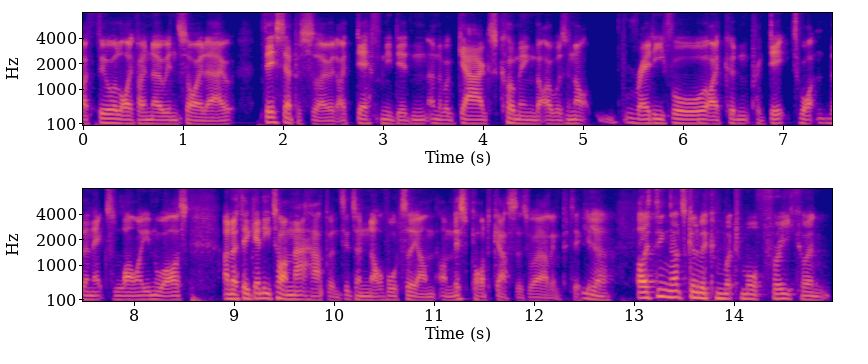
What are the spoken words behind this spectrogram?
I feel like I know inside out. This episode, I definitely didn't, and there were gags coming that I was not ready for. I couldn't predict what the next line was, and I think anytime that happens, it's a novelty on on this podcast as well, in particular. Yeah, I think that's going to become much more frequent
